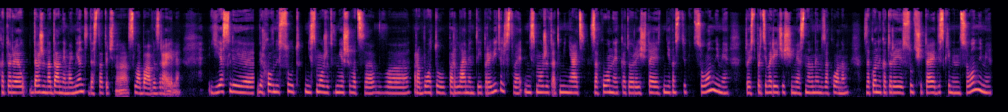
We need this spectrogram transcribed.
которая даже на данный момент достаточно слаба в Израиле. Если Верховный суд не сможет вмешиваться в работу парламента и правительства, не сможет отменять законы, которые считает неконституционными, то есть противоречащими основным законам, законы, которые суд считает дискриминационными,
